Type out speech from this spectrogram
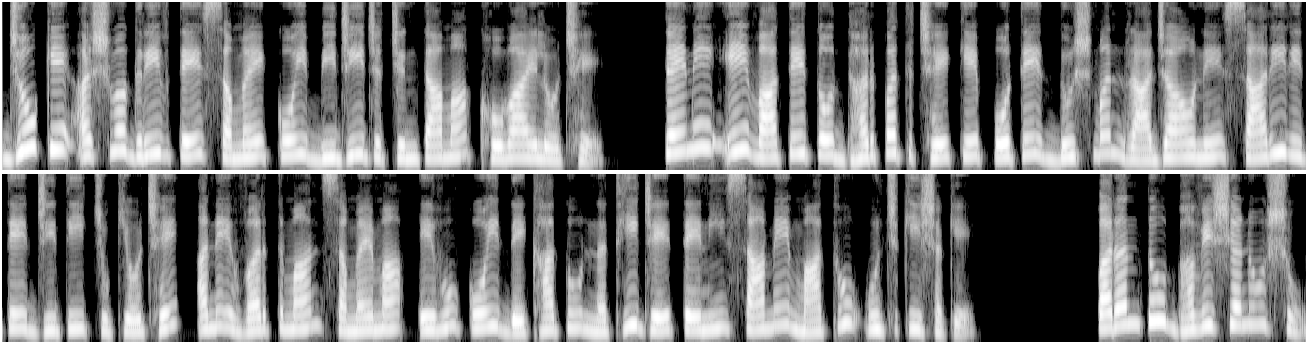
જો કે અશ્વગ્રીવ તે સમયે કોઈ બીજી જ ચિંતામાં ખોવાયેલો છે. તેને એ વાતે તો ધરપત છે કે પોતે દુશ્મન રાજાઓને સારી રીતે જીતી ચૂક્યો છે અને વર્તમાન સમયમાં એવું કોઈ દેખાતું નથી જે તેની સામે માથું ઊંચકી શકે. પરંતુ ભવિષ્યનું શું?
